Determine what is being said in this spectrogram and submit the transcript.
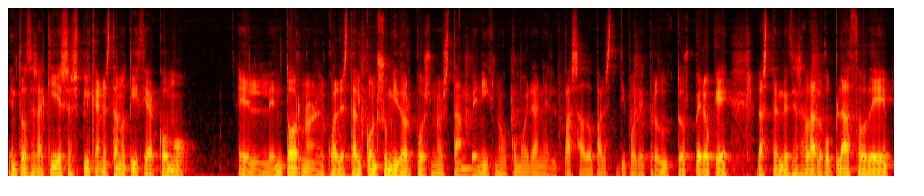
Entonces aquí se explica en esta noticia cómo el entorno en el cual está el consumidor pues no es tan benigno como era en el pasado para este tipo de productos, pero que las tendencias a largo plazo de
